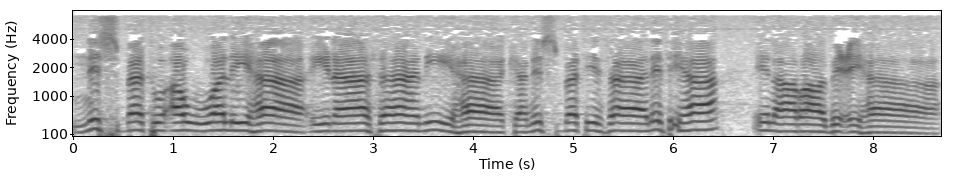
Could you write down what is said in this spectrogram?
نسبة أولها إلى ثانيها كنسبة ثالثها إلى رابعها.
